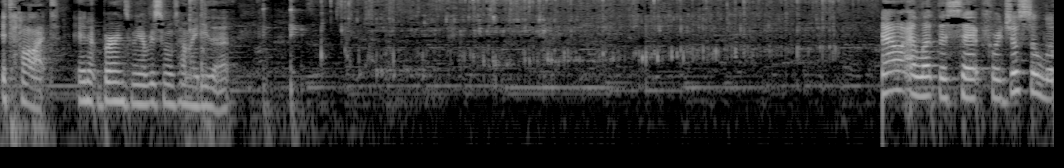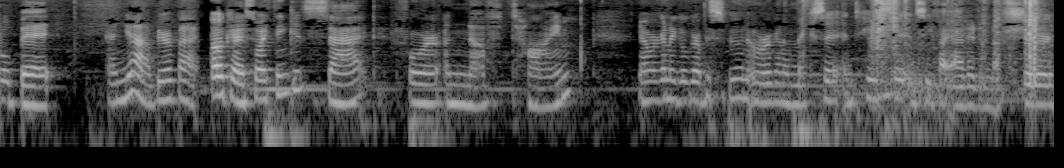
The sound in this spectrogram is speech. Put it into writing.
It's hot and it burns me every single time I do that. I let this sit for just a little bit and yeah, be right back. Okay, so I think it's sat for enough time. Now we're gonna go grab a spoon and we're gonna mix it and taste it and see if I added enough sugar.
